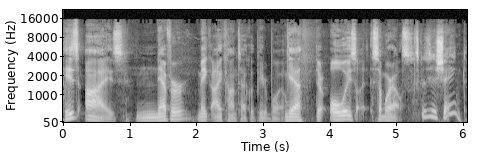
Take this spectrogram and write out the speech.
his eyes never make eye contact with Peter Boyle. Yeah. they're always somewhere else. It's because he's ashamed.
